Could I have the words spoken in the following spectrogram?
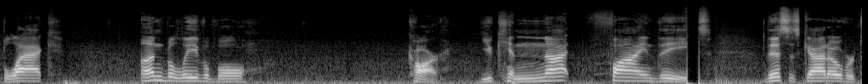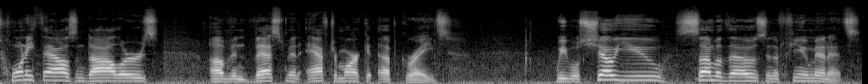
black, unbelievable car. You cannot find these. This has got over $20,000 of investment aftermarket upgrades. We will show you some of those in a few minutes.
